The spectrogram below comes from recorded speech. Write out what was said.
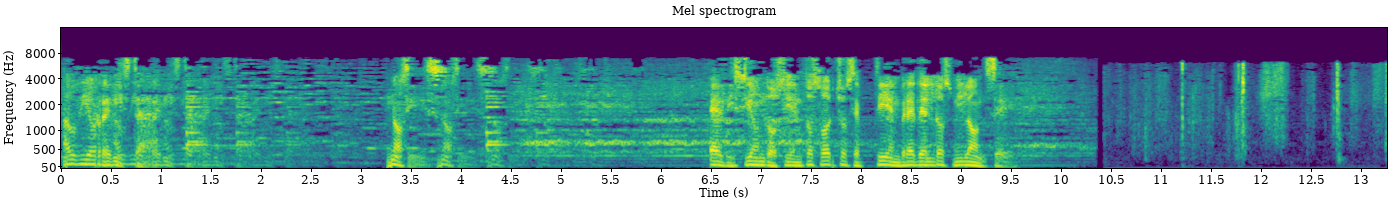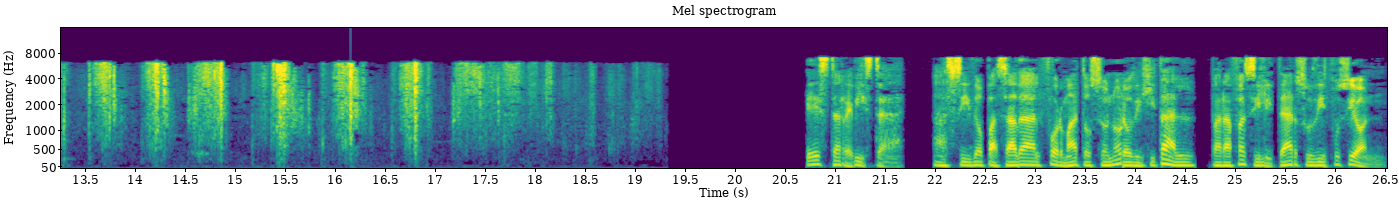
Audio Revista. Gnosis. Edición 208 septiembre del 2011. Esta revista ha sido pasada al formato sonoro digital, para facilitar su difusión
